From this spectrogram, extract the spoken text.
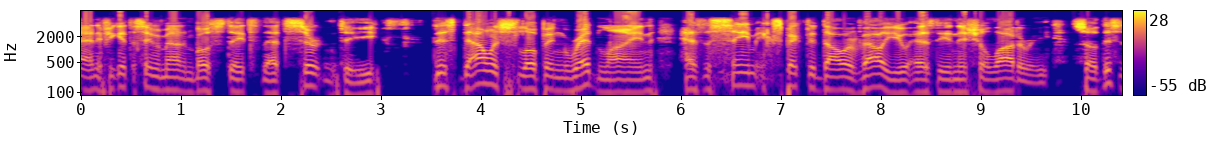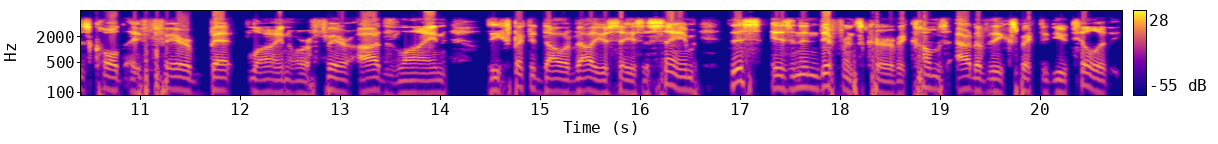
and if you get the same amount in both states, that's certainty. This downward sloping red line has the same expected dollar value as the initial lottery. So this is called a fair bet line or a fair odds line. The expected dollar value stays the same. This is an indifference curve. It comes out of the expected utility.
